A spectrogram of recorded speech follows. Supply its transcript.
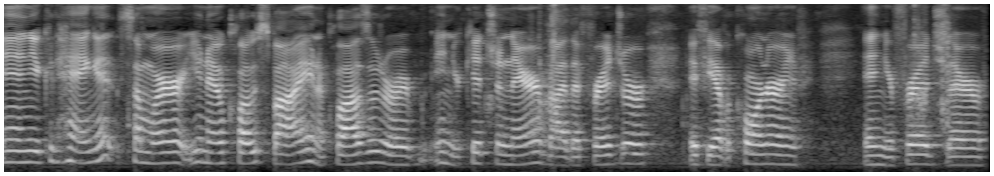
and you could hang it somewhere, you know, close by in a closet or in your kitchen there by the fridge or if you have a corner in, in your fridge there,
